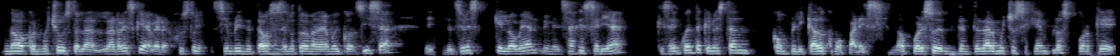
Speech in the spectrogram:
No, con mucho gusto. La, la, verdad es que, a ver, justo siempre intentamos hacerlo de manera muy concisa. La intención es que lo vean. Mi mensaje sería que se den cuenta que no es tan complicado como parece, ¿no? Por eso intenté dar muchos ejemplos, porque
